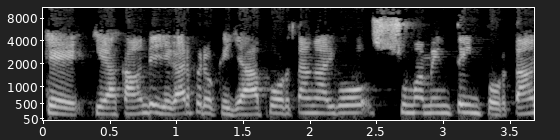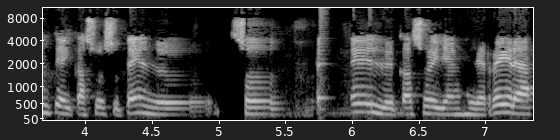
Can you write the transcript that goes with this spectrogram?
que, que, acaban de llegar, pero que ya aportan algo sumamente importante. El caso de Sotel, el caso de Ángel Herrera,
